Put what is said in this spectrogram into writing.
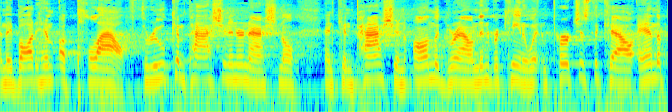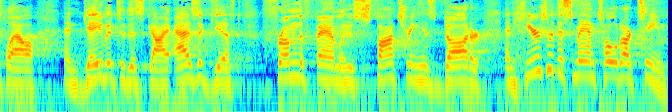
and they bought him a plow through Compassion International. And Compassion on the ground in Burkina went and purchased the cow and the plow and gave it to this guy as a gift from the family who's sponsoring his daughter. And here's what this man told our team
